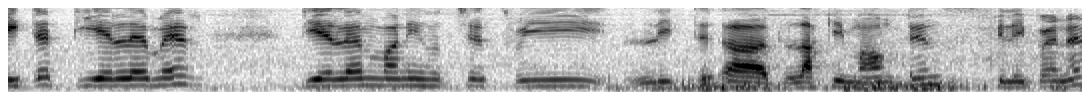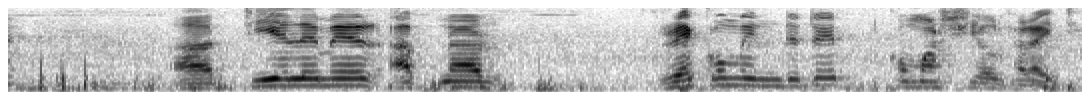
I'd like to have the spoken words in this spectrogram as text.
এইটা টিএলএম এর। টিএলএম মানে হচ্ছে থ্রি লিট লাকি মাউন্টেন্স ফিলিপাইনের টিএলএম এর আপনার রেকমেন্ডেড কমার্শিয়াল ভ্যারাইটি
